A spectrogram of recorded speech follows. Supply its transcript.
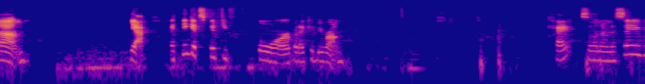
Um, yeah, I think it's 54, but I could be wrong. Okay, so then I'm gonna save,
